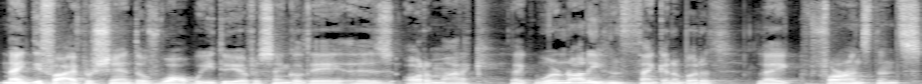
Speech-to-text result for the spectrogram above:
95% of what we do every single day is automatic. Like we're not even thinking about it. Like for instance,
